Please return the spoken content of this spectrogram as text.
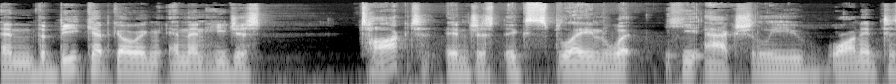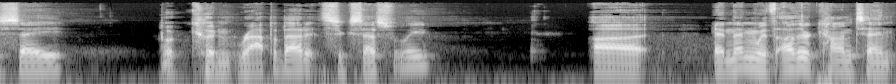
and the beat kept going, and then he just talked and just explained what he actually wanted to say, but couldn't rap about it successfully. Uh, and then with other content,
